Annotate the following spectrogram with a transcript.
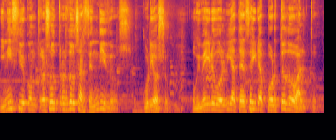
Inicio contra os outros dous ascendidos. Curioso, o Viveiro volvía a terceira por todo o alto.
